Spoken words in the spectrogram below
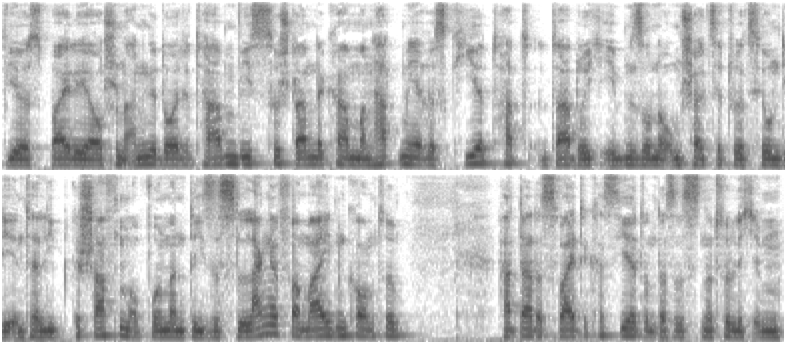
wir es beide ja auch schon angedeutet haben, wie es zustande kam. Man hat mehr riskiert, hat dadurch eben so eine Umschaltsituation, die Interliebt geschaffen, obwohl man dieses lange vermeiden konnte. Hat da das zweite kassiert und das ist natürlich im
